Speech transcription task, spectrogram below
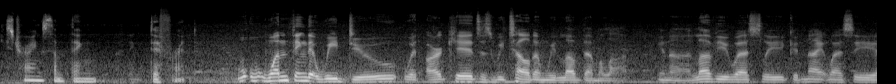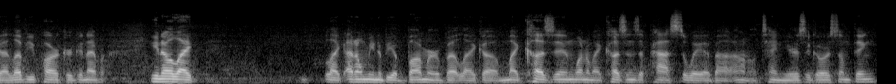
he's trying something different. One thing that we do with our kids is we tell them we love them a lot. You know, I love you, Wesley. Good night, Wesley. I love you, Parker. Good night. You know, like, like I don't mean to be a bummer, but like uh, my cousin, one of my cousins that passed away about I don't know ten years ago or something.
